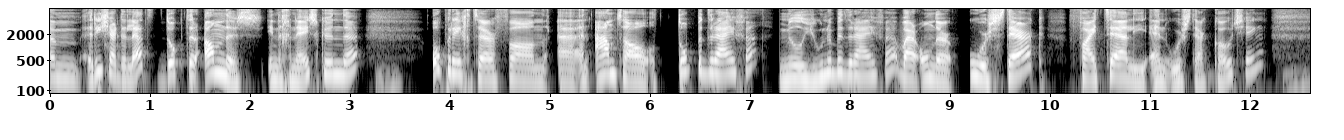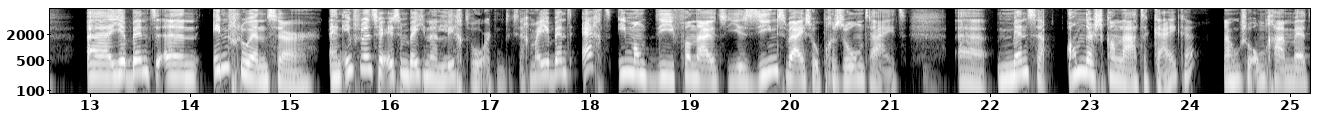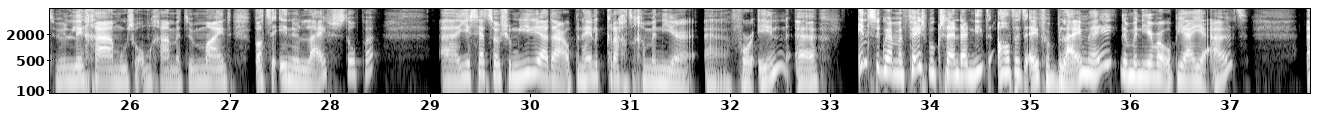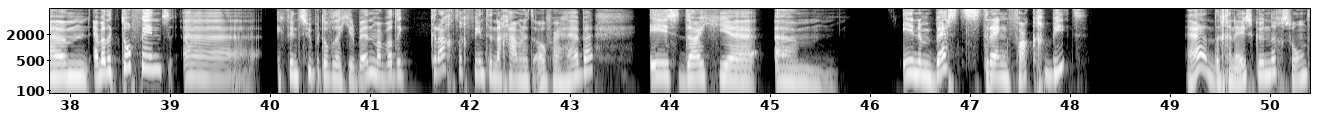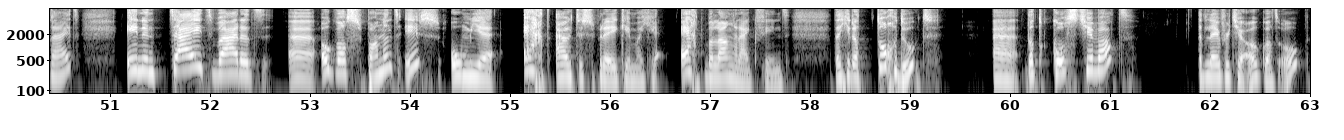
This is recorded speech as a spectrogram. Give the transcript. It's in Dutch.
Um, Richard Delet, dokter Anders in de geneeskunde. Oprichter van uh, een aantal topbedrijven, miljoenen bedrijven, waaronder Oersterk, Vitaly en Oersterk Coaching. Uh, je bent een influencer. En influencer is een beetje een lichtwoord, moet ik zeggen. Maar je bent echt iemand die vanuit je zienswijze op gezondheid uh, mensen anders kan laten kijken naar hoe ze omgaan met hun lichaam, hoe ze omgaan met hun mind, wat ze in hun lijf stoppen. Uh, je zet social media daar op een hele krachtige manier voor in. Instagram en Facebook zijn daar niet altijd even blij mee, de manier waarop jij je uit. Um, en wat ik tof vind, uh, ik vind het super tof dat je er bent, maar wat ik krachtig vind, en daar gaan we het over hebben, is dat je um, in een best streng vakgebied, hè, de geneeskunde, gezondheid, in een tijd waar het uh, ook wel spannend is om je echt uit te spreken in wat je echt belangrijk vindt, dat je dat toch doet. Uh, dat kost je wat. Het levert je ook wat op.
